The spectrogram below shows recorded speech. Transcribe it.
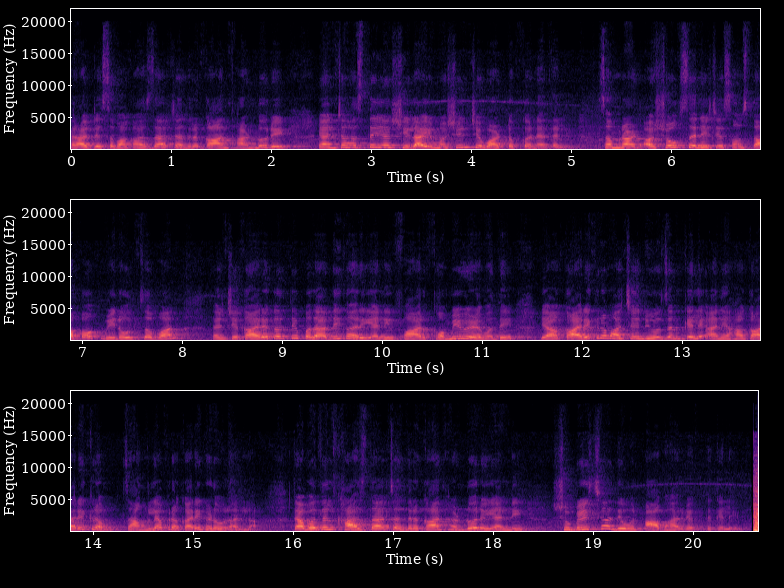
राज्यसभा खासदार चंद्रकांत हांडोरे यांच्या हस्ते या शिलाई मशीनचे वाटप करण्यात आले. सम्राट अशोक सेनेचे संस्थापक विनोद चव्हाण त्यांचे कार्यकर्ते पदाधिकारी यांनी फार कमी वेळेमध्ये या कार्यक्रमाचे नियोजन केले आणि हा कार्यक्रम चांगल्या प्रकारे घडवून आणला. त्याबद्दल खासदार चंद्रकांत हंडोरे यांनी शुभेच्छा देऊन आभार व्यक्त केले.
